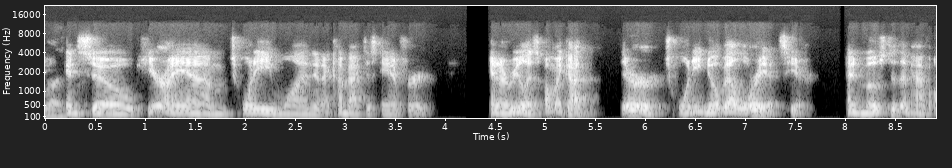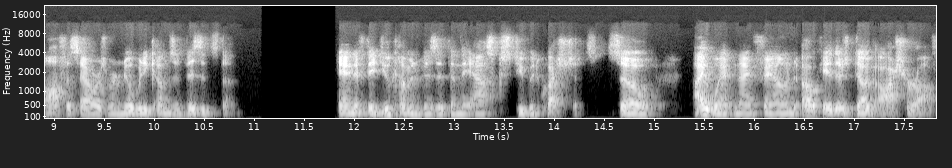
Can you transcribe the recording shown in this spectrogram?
Right. And so here I am, 21, and I come back to Stanford and I realize, oh my God, there are 20 Nobel laureates here. And most of them have office hours where nobody comes and visits them. And if they do come and visit them, they ask stupid questions. So I went and I found, okay, there's Doug Osheroff.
